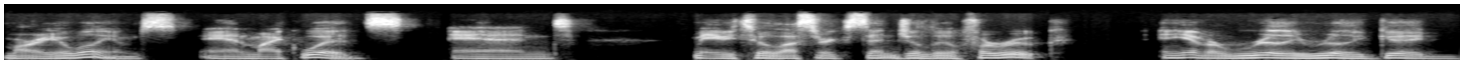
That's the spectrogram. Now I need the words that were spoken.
Mario Williams and Mike Woods and maybe to a lesser extent Jalil Farooq. And you have a really, really good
